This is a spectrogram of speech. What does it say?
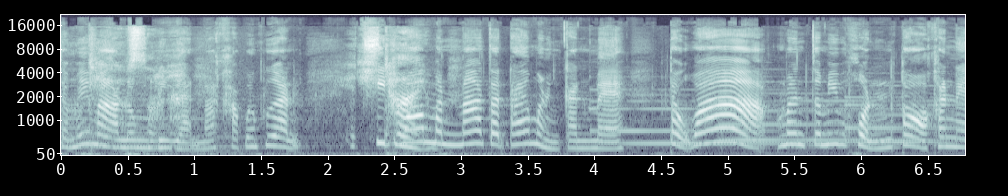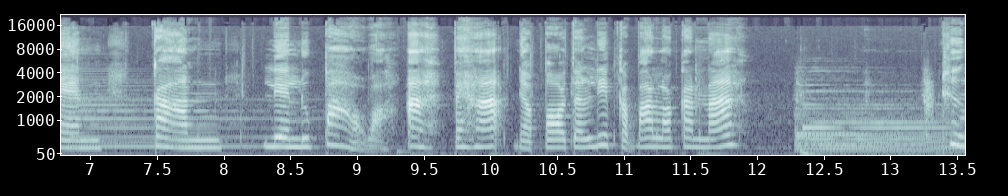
จะไม่มาโรงเรียนนะคะเพื่อนๆ It's คิดว่า time. มันน่าจะได้เหมือนกันไหมแต่ว่ามันจะมีผลต่อคะแนนการเรียนหรือเปล่าวะอะไปฮะ เดี๋ยวปอจะรีบกลับบ้านแล้วกันนะ ถึง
